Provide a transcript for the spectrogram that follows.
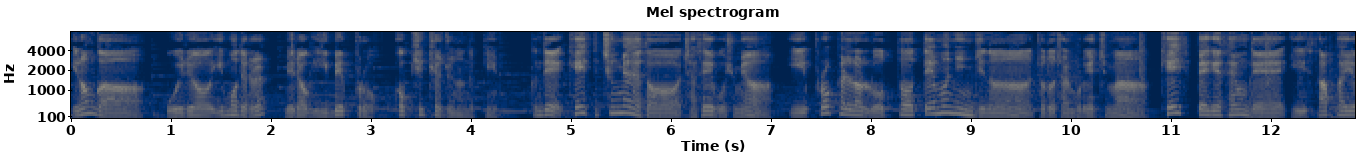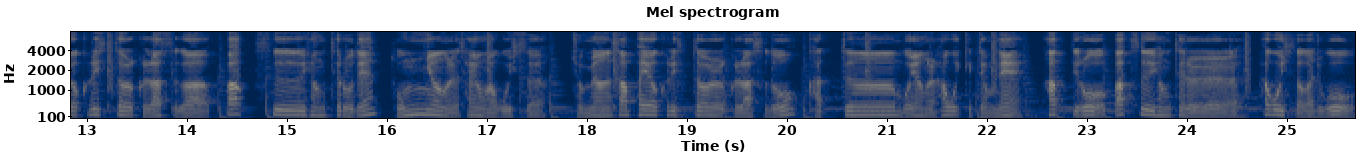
이런 거 오히려 이 모델을 매력 200% up 시켜주는 느낌. 근데 케이스 측면에서 자세히 보시면 이 프로펠러 rotor 때문인지는 저도 잘 모르겠지만 case back에 사용된 이 사파이어 크리스털 glass가 박스 형태로 된 돔형을 사용하고 있어요 전면 사파이어 크리스털 glass도 같은 모양을 하고 있기 때문에 앞뒤로 박스 형태를 하고 있어 가지고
